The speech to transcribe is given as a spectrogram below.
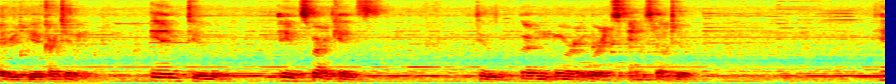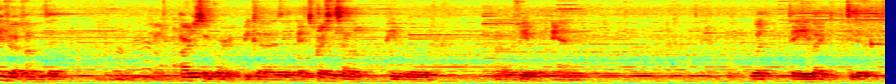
Is to be a cartoon and to inspire kids to learn more words and spell too. And to have fun with it. Art is important because it expresses how people uh, feel and what they like to do.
